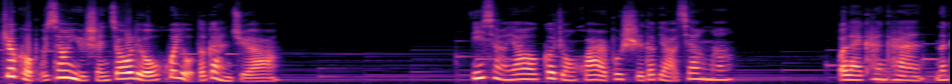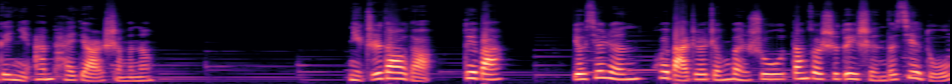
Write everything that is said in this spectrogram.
这可不像与神交流会有的感觉啊。你想要各种华而不实的表象吗？我来看看能给你安排点什么呢？你知道的，对吧？有些人会把这整本书当作是对神的亵渎。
